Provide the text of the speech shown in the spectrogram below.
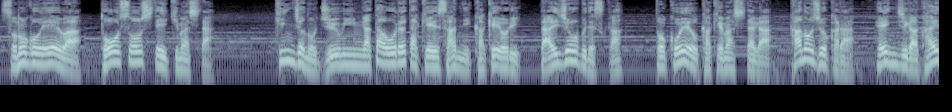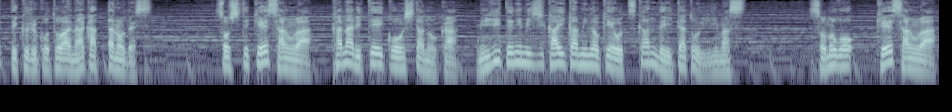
その後 A は逃走していきました。近所の住民が倒れた K さんに駆け寄り、大丈夫ですか？と声をかけましたが、彼女から返事が返ってくることはなかったのです。そして K さんはかなり抵抗したのか、右手に短い髪の毛を掴んでいたと言います。その後、K さんは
